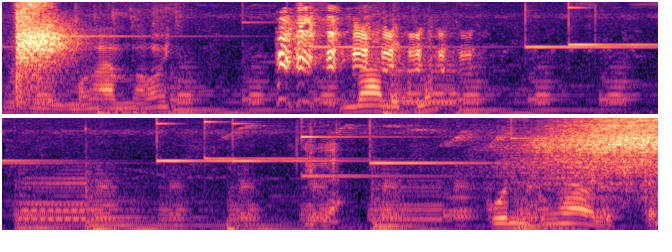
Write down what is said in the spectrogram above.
May mga amaw eh. Balik mo. Teka. Kunin ko nga ulit ito.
